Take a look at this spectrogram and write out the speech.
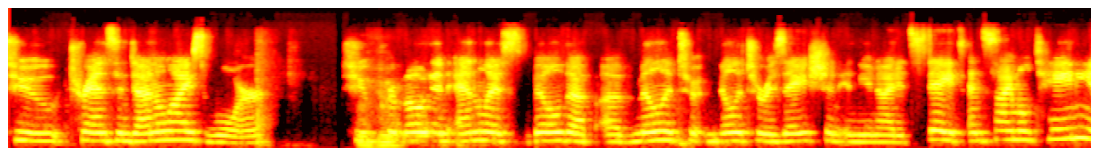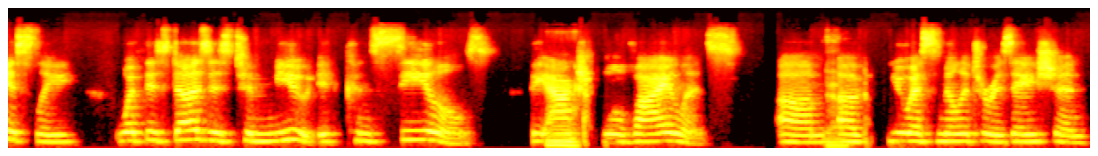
to transcendentalize war, to mm-hmm. promote an endless buildup of militar- militarization in the United States. And simultaneously, what this does is to mute, it conceals the mm. actual violence um, yeah. of US militarization,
